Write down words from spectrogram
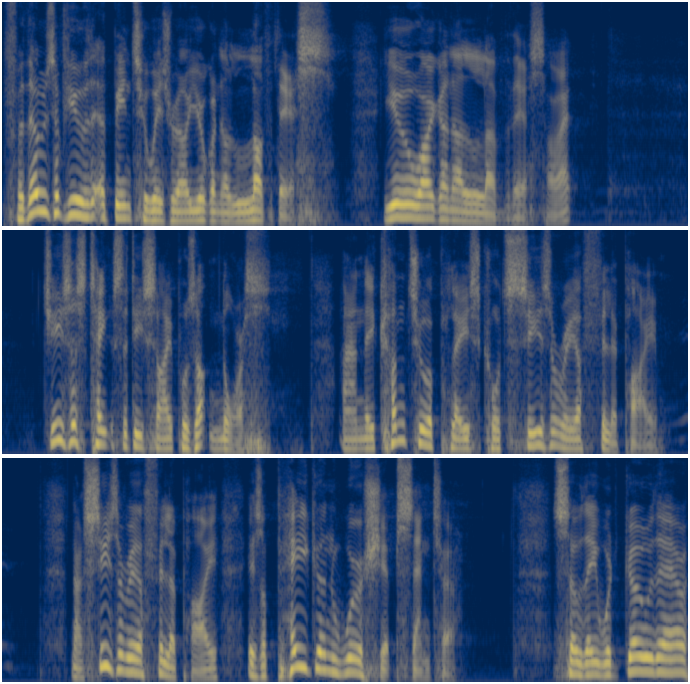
for those of you that have been to Israel, you're going to love this. You are going to love this, all right? Jesus takes the disciples up north and they come to a place called Caesarea Philippi. Now, Caesarea Philippi is a pagan worship center. So they would go there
